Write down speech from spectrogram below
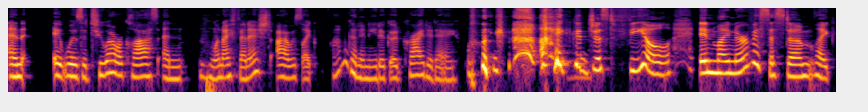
And it was a two hour class. And when I finished, I was like, I'm going to need a good cry today. like, I could just feel in my nervous system, like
